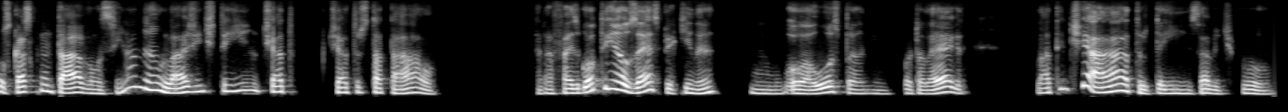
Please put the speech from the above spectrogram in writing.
Os caras contavam assim: ah, não, lá a gente tem o teatro, teatro estatal. O cara faz igual tem a USESP aqui, né? Ou a USPA em Porto Alegre. Lá tem teatro, tem, sabe, tipo.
